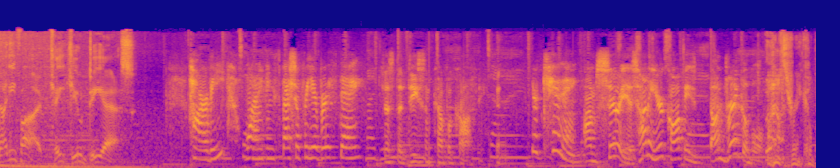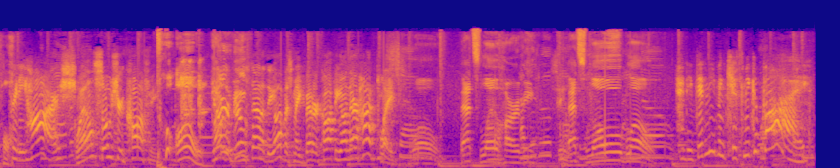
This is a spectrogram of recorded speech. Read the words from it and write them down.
95 KQDS. Harvey, want anything special for your birthday? Just a decent cup of coffee. You're kidding. I'm serious. Honey, your coffee's undrinkable. Undrinkable. Pretty harsh. Well, so's your coffee. Oh, You know, the girls down at the office make better coffee on their hot plate. Whoa. That's low, Harvey. That's low blow. And he didn't even kiss me goodbye.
